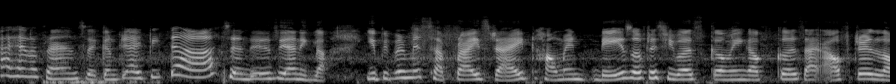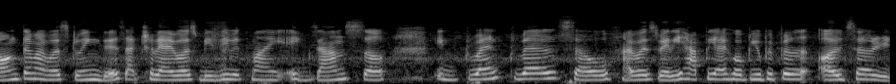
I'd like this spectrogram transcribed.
Hi, hello friends, welcome to IT Talks, and this is Yanigla. You people may surprised, right? How many days after she was coming? Of course, I, after a long time, I was doing this. Actually, I was busy with my exams, so it went well. So I was very happy. I hope you people also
